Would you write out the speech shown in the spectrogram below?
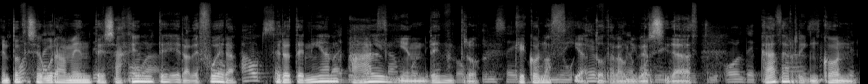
Entonces seguramente esa gente era de fuera, pero tenían a alguien dentro que conocía toda la universidad, cada rincón,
